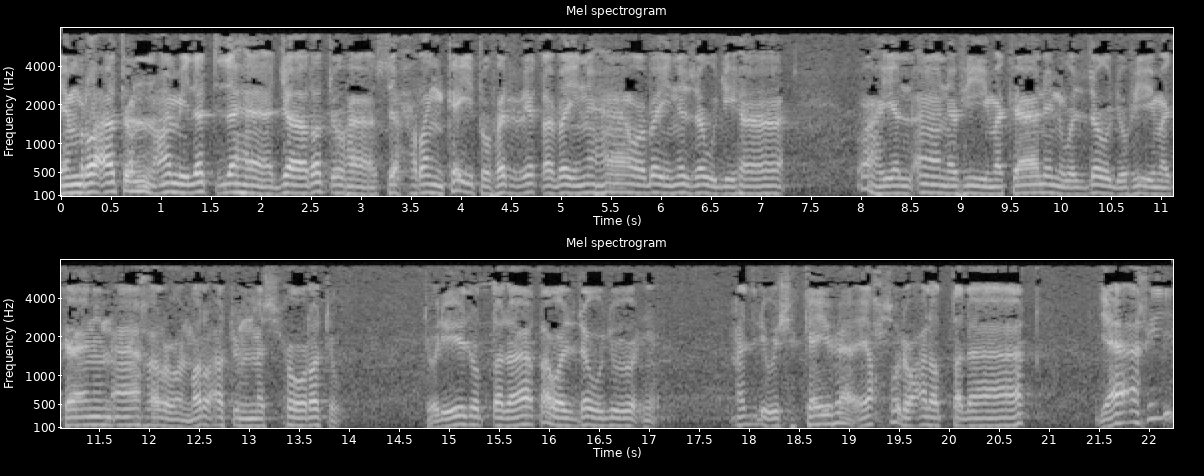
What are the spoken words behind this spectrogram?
امرأة عملت لها جارتها سحرا كي تفرق بينها وبين زوجها. وهي الآن في مكان والزوج في مكان آخر والمرأة المسحورة. تريد الطلاق والزوج ما أدري وش كيف يحصل على الطلاق. يا أخي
